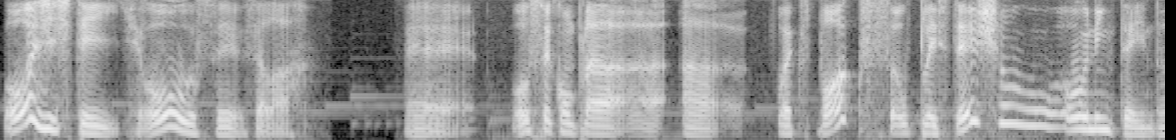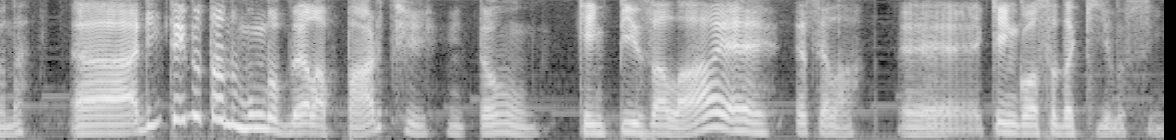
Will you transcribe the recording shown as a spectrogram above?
Ou a gente tem, ou você, sei lá, é, ou você compra a, a, o Xbox, ou o PlayStation, ou o Nintendo, né? A Nintendo tá no mundo dela à parte, então quem pisa lá é, é sei lá, é, quem gosta daquilo, assim.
